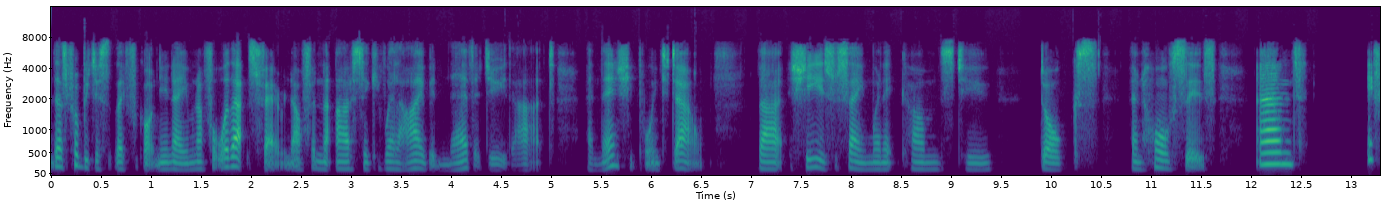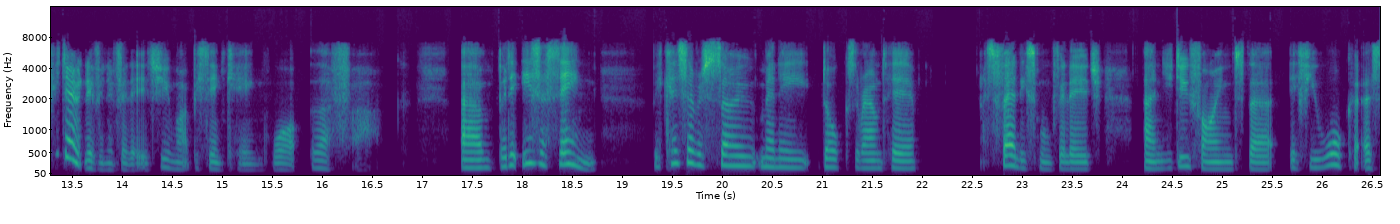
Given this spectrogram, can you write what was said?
that's probably just that they've forgotten your name." And I thought, "Well, that's fair enough." And I was thinking, "Well, I would never do that." And then she pointed out that she is the same when it comes to dogs and horses. And if you don't live in a village, you might be thinking, "What the fuck?" Um, but it is a thing because there are so many dogs around here. It's a fairly small village, and you do find that if you walk at a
